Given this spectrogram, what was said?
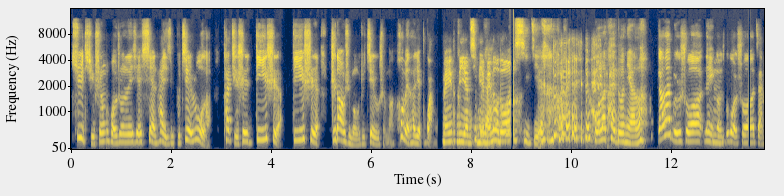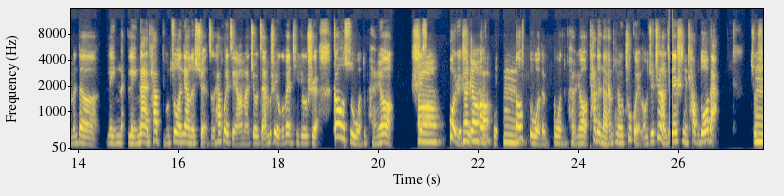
具体生活中的那些线，他已经不介入了，他只是第一是。第一是知道什么我就介入什么，后面他也不管，没也也没那么多细节。对，活了太多年了。刚才不是说那个，如果说咱们的林林奈她不做那样的选择，她会怎样吗？就咱不是有个问题，就是告诉我的朋友是，或者是正好，嗯，告诉我的我的朋友她的男朋友出轨了。我觉得这两件事情差不多吧，就是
